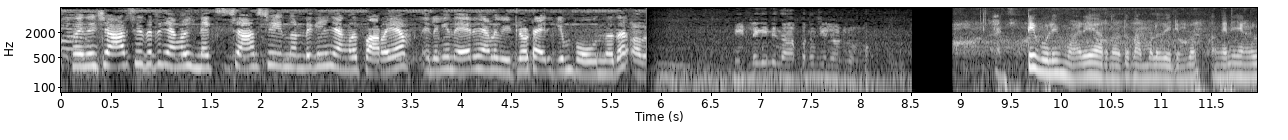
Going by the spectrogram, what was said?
അപ്പോൾ ഇനി ചാർജ് ചെയ്തിട്ട് ഞങ്ങൾ നെക്സ്റ്റ് ചാർജ് ചെയ്യുന്നുണ്ടെങ്കിൽ ഞങ്ങൾ പറയാം. ഇല്ലെങ്കിൽ നേരെ ഞങ്ങൾ വീട്ടിലോട്ടായിരിക്കും പോകുന്നത്. വീട്ടിലേക്ക് ഇനി നാൽപ്പത്തഞ്ച് കിലോമീറ്റർ ഉള്ളൂ. അടിപൊളി മഴയായിരുന്നു കേട്ടോ നമ്മൾ വരുമ്പം. അങ്ങനെ ഞങ്ങൾ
